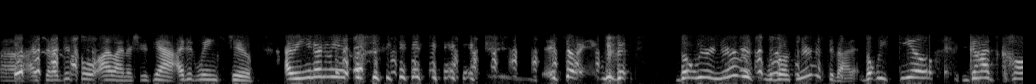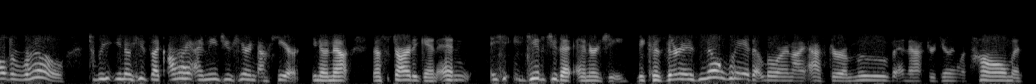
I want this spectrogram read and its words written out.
Uh, I said I did full eyeliner. She goes, yeah, I did wings too. I mean, you know what I mean? It's so, but we were nervous. We're both nervous about it. But we feel God's call to row. To be, you know, He's like, all right, I need you here now. Here, you know, now now start again. And He, he gives you that energy because there is no way that Laura and I, after a move and after dealing with home and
